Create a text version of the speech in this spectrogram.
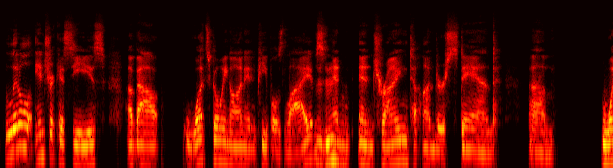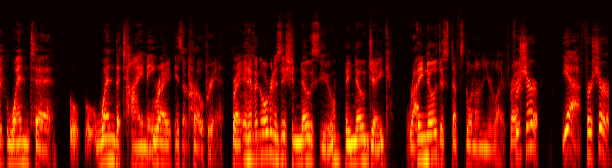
little intricacies about what's going on in people's lives Mhm. and and trying to understand um when when to when the timing Right. is appropriate Right. And if an organization knows you, they know Jake, right they know this stuff's going on in your life, right? for sure yeah for sure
